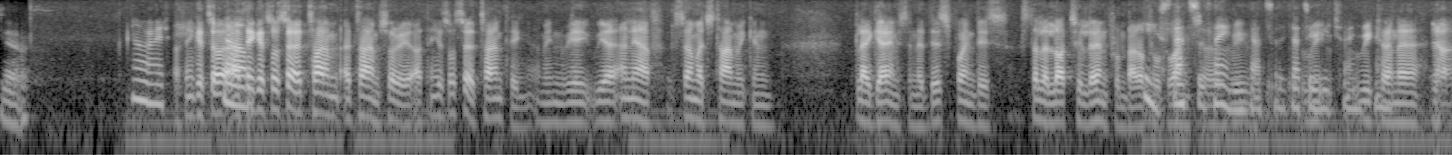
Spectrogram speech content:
yeah. All right. I think it's a, No. I think it's also a time a time sorry I think it's also a time thing. I mean we we only have so much time we can play games, and at this point there's still a lot to learn from Battlefield Yes, One. that's the thing. we- That's a, that's a huge thing. We yeah. kind of yeah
